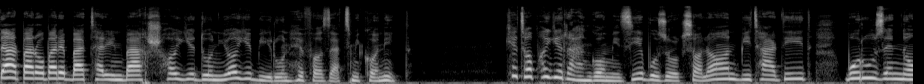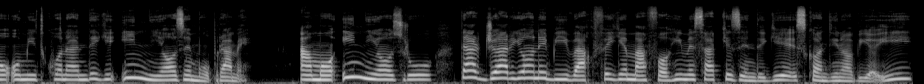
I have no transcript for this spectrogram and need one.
در برابر بدترین بخش های دنیای بیرون حفاظت می کنید. کتاب های رنگامیزی بزرگسالان بی تردید بروز ناامید کننده این نیاز مبرمه. اما این نیاز رو در جریان بیوقفه مفاهیم سبک زندگی اسکاندیناویایی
